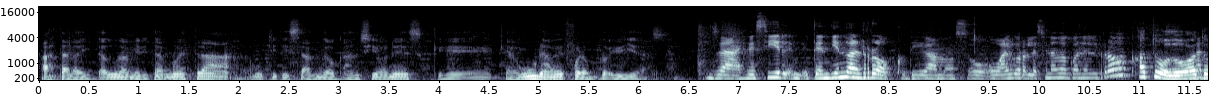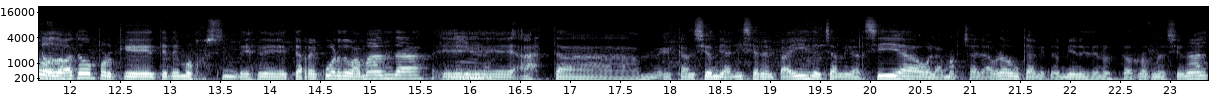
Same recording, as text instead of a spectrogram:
hasta la dictadura militar nuestra, utilizando canciones que, que alguna vez fueron prohibidas. Ya, es decir, tendiendo al rock, digamos, o, o algo relacionado con el rock. A todo, a, A todo, todo. a todo, porque tenemos desde Te recuerdo Amanda eh, hasta mm, canción de Alicia en el País de Charlie García o La Marcha de la Bronca, que también es de nuestro rock nacional.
